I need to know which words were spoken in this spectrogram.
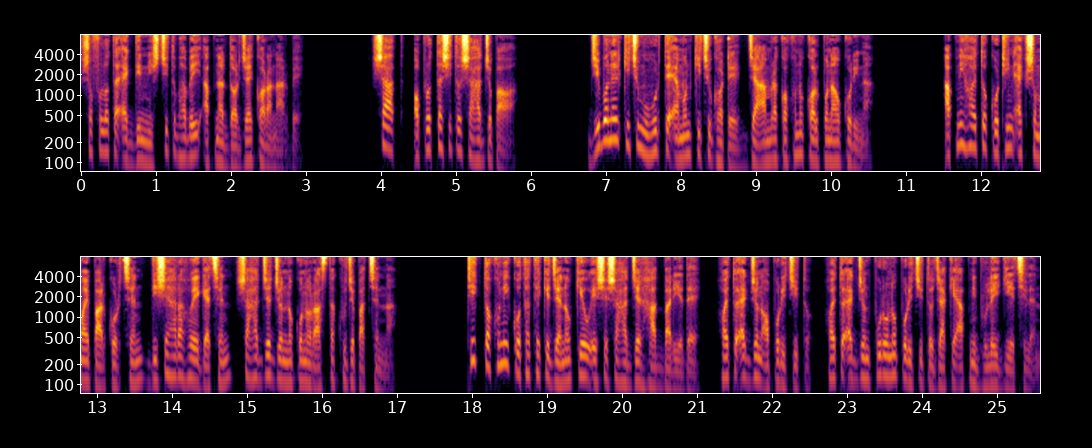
সফলতা একদিন নিশ্চিতভাবেই আপনার দরজায় করা নাড়বে। সাত, অপ্রত্যাশিত সাহায্য পাওয়া। জীবনের কিছু মুহূর্তে এমন কিছু ঘটে, যা আমরা কখনো কল্পনাও করি না। আপনি হয়তো কঠিন এক সময় পার করছেন, দিশেহারা হয়ে গেছেন, সাহায্যের জন্য কোনো রাস্তা খুঁজে পাচ্ছেন না। ঠিক তখনই কোথা থেকে যেন কেউ এসে সাহায্যের হাত বাড়িয়ে দেয়, হয়তো একজন অপরিচিত, হয়তো একজন পুরনো পরিচিত যাকে আপনি ভুলেই গিয়েছিলেন।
